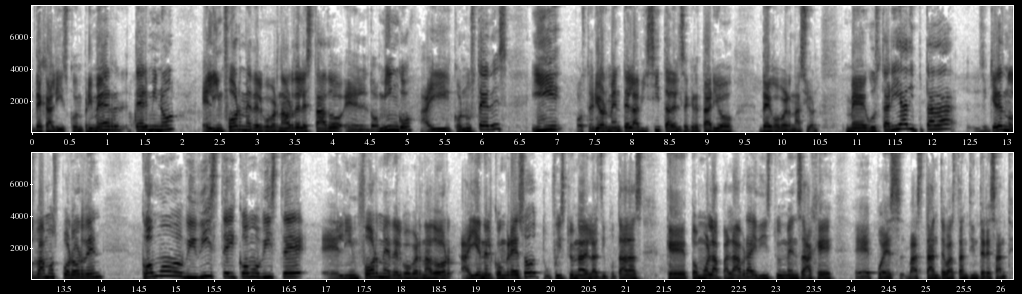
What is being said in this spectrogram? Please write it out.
de Jalisco. En primer término, el informe del gobernador del estado el domingo ahí con ustedes y posteriormente la visita del secretario de gobernación. Me gustaría, diputada, si quieres nos vamos por orden, ¿cómo viviste y cómo viste el informe del gobernador ahí en el Congreso? Tú fuiste una de las diputadas que tomó la palabra y diste un mensaje eh, pues bastante, bastante interesante.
